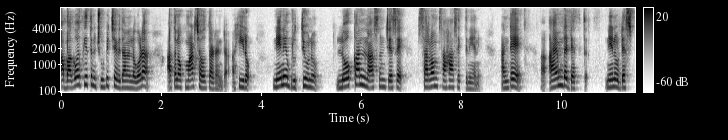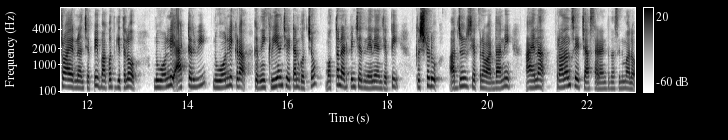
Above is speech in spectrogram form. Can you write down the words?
ఆ భగవద్గీతను చూపించే విధానంలో కూడా అతను ఒక మాట చదువుతాడంట హీరో. నేనే మృత్యువును లోకాలను నాశనం చేసే సర్వం సహాశక్తిని అని. అంటే ఐఎమ్ ద డెత్ నేను డెస్ట్రాయర్ అని చెప్పి భగవద్గీతలో నువ్వు ఓన్లీ యాక్టర్వి నువ్వు ఓన్లీ ఇక్కడ నీ క్రియను చేయటానికి వచ్చావు. మొత్తం నడిపించేది నేనే అని చెప్పి కృష్ణుడు అర్జునుడు చెప్పిన దాన్ని ఆయన ప్రొనౌన్సియేట్ చేస్తాడంట ఆ సినిమాలో.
